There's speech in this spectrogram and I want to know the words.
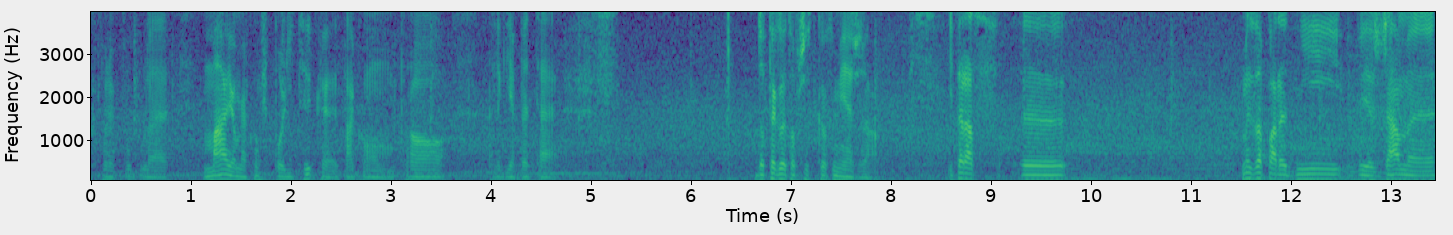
które w ogóle mają jakąś politykę taką pro-LGBT. Do tego to wszystko zmierza. I teraz my za parę dni wyjeżdżamy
